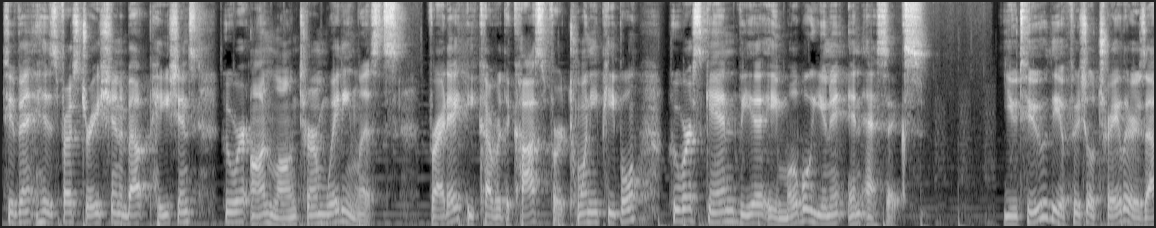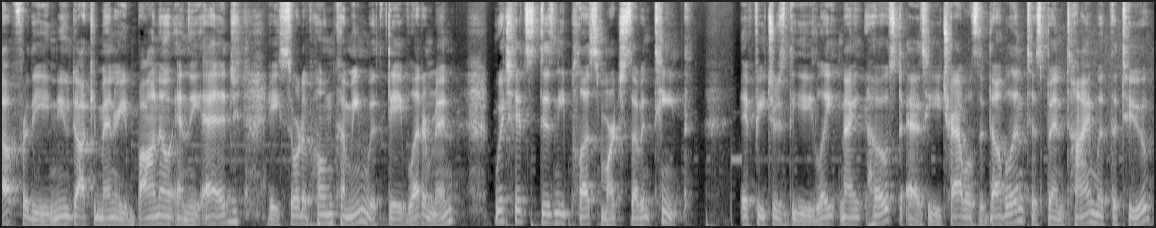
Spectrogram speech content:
to vent his frustration about patients who were on long term waiting lists. Friday, he covered the cost for 20 people who were scanned via a mobile unit in Essex. U2, the official trailer is out for the new documentary Bono and the Edge, a sort of homecoming with Dave Letterman, which hits Disney Plus March 17th. It features the late night host as he travels to Dublin to spend time with the two,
